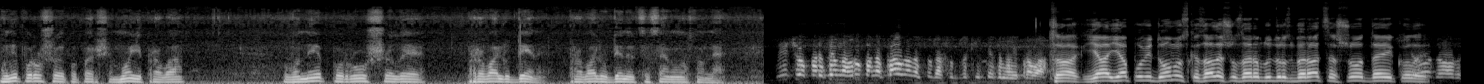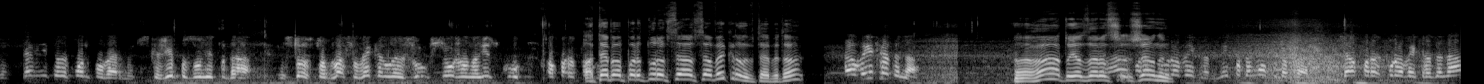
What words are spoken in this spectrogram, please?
Вони порушили, по-перше, мої права, вони порушили права людини. Права людини це саме основне. Слідчо оперативна група направлена сюди, щоб захистити мої права. Так, я, я повідомив, сказали, що зараз будуть розбиратися, що, де і коли. Добре. Це мені то телефон повернуть. Скажи, позвони туди 100 102, що викрали жу- всю журналістську апаратуру. А тебе апаратура вся, вся викрали в тебе, так? Та викрадена. Ага, то я зараз ще- ще один. Апаратура викрадена. Ми подамо туди перше. Ця апаратура викрадена.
